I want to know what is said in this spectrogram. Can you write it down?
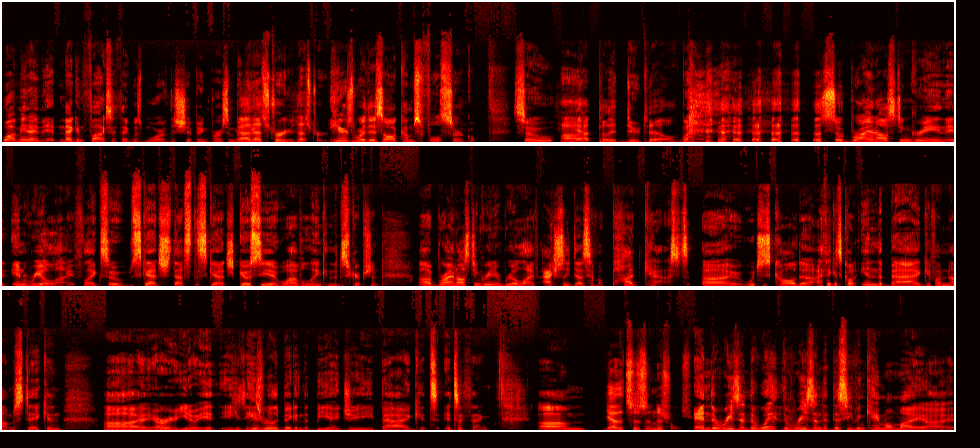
well, I mean, uh, Megan Fox, I think, was more of the shipping person. But Uh, here- that's true. That's true. here's where this all comes full circle. So, uh, yeah, do tell. so Brian Austin Green in, in real life, like so sketch, that's the sketch. Go see it. We'll have a link in the description. Uh, Brian Austin Green in real life actually does have a podcast, uh, which is called uh, I think it's called In the Bag, if I'm not mistaken. Uh, or you know, it, he's, he's really big in the BAG bag. It's it's a thing. Um, Yeah, that's his initials. and the reason the way the reason that this even came on my uh,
